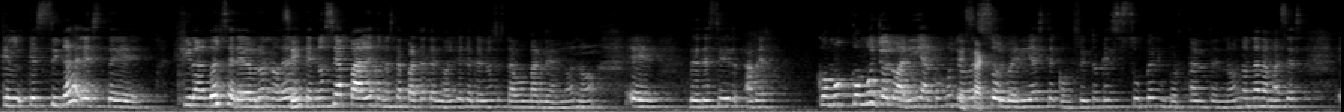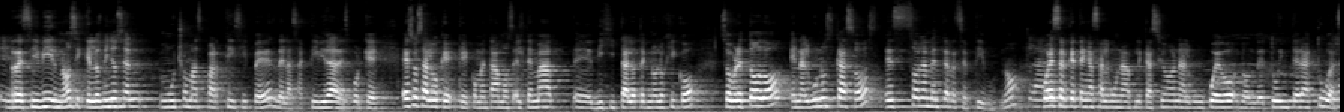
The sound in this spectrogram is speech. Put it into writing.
que, que siga este girando el cerebro, ¿no? De, Que no se apague con esta parte tecnológica que nos está bombardeando, ¿no? Eh, de decir, a ver, ¿Cómo, ¿Cómo, yo lo haría? ¿Cómo yo resolvería este conflicto que es súper importante, ¿no? No nada más es... Eh, Recibir, ¿no? Sí, que los niños sean mucho más partícipes de las actividades, porque eso es algo que, comentábamos, el tema eh, digital o tecnológico, sobre todo en algunos casos, es solamente receptivo, ¿no? Puede ser que tengas alguna aplicación, algún juego donde tú interactúas,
